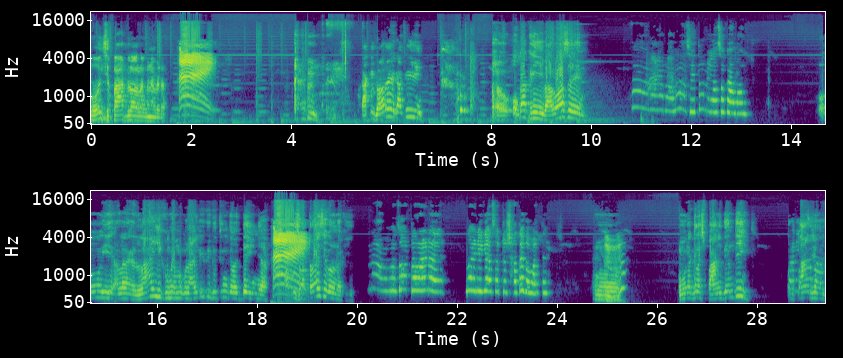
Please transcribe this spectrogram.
ওই সে পাট লওয়া লাগবে না বেটা। কাকি ঘরে কাকি? ও কাকি ভালো আছেন? ভালো আছি। তুমি আছো কেমন? ওই লাইলি কুমে আমাকে লাইলি দি দু তিন দিন দেই না। জ্বরটা আইছে কোনো নাকি? জ্বরটা হয় না? লাইনি গ্যাস একটু সাথে ওরা গ্লাস পানি দেন দি। পানি দিন।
